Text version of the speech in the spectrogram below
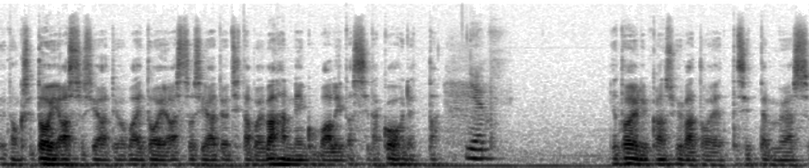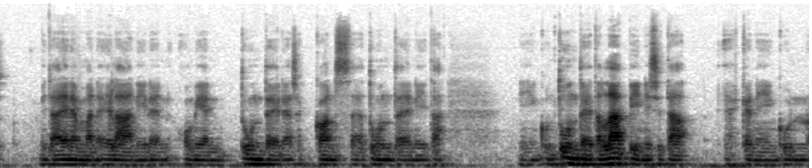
että onko se toi assosiaatio vai toi assosiaatio, että sitä voi vähän niin kuin valita sitä kohdetta. Yep. Ja toi oli myös hyvä toi, että sitten myös mitä enemmän elää niiden omien tunteidensa kanssa ja tuntee niitä niin kuin tunteita läpi, niin sitä ehkä niin kuin,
